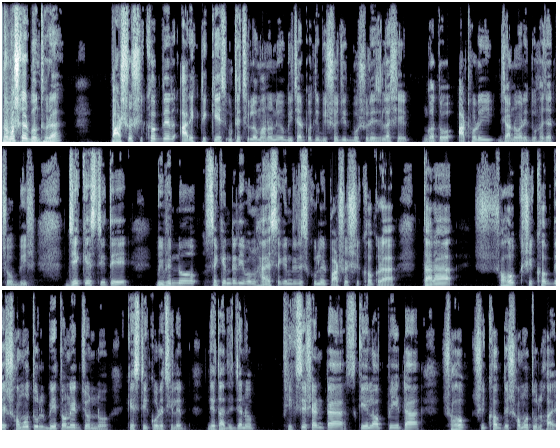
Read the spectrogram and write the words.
নমস্কার বন্ধুরা। পার্শ্ব শিক্ষকদের আরেকটি কেস উঠেছিল মাননীয় বিচারপতি বিশ্বজিৎ বসুর এজলাসে গত আঠেরোই জানুয়ারি দু হাজার চব্বিশ। যে কেসটিতে বিভিন্ন সেকেন্ডারি এবং হায়ার সেকেন্ডারি স্কুলের পার্শ্ব শিক্ষকরা তারা সহক শিক্ষকদের সমতুল বেতনের জন্য কেসটি করেছিলেন, যে তাদের যেন ফিক্সেশনটা, স্কেল অফ পেটা সহক শিক্ষকদের সমতুল হয়।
